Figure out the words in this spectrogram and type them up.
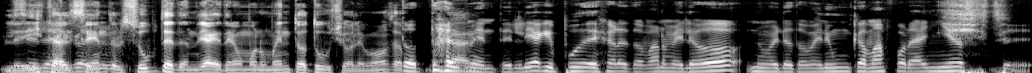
le diste al centro, el subte tendría que tener un monumento tuyo. Le vamos a Totalmente. El día que pude dejar de tomármelo, no me lo tomé nunca más por años. Eh,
